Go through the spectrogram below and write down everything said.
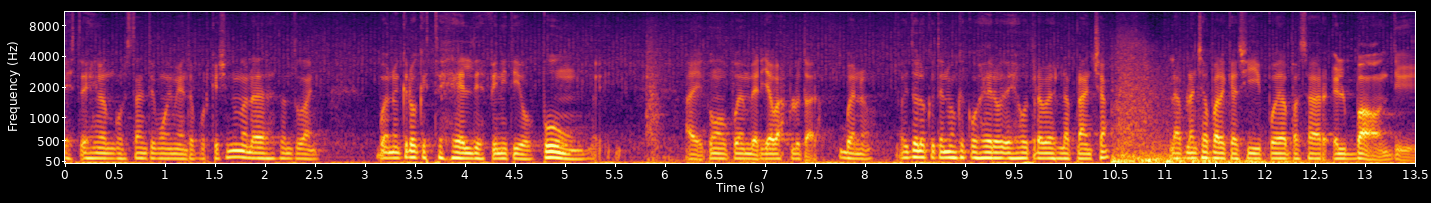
estés en un constante movimiento. Porque si no, no le das tanto daño. Bueno, creo que este es el definitivo. ¡Pum! Ahí como pueden ver ya va a explotar. Bueno, ahorita lo que tenemos que coger es otra vez la plancha. La plancha para que así pueda pasar el bounty.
